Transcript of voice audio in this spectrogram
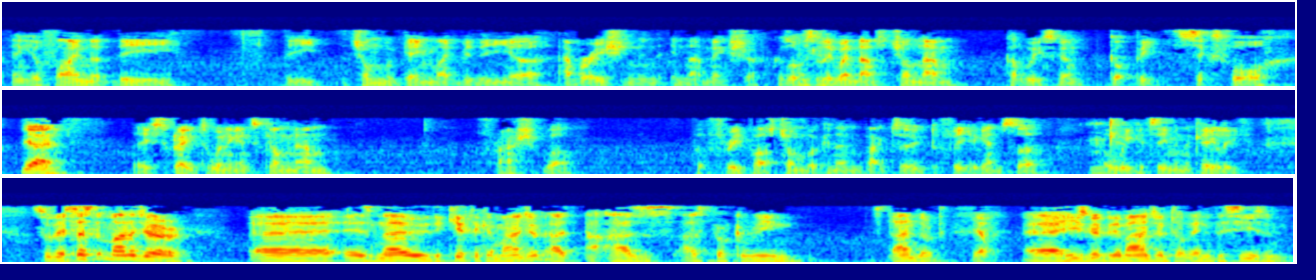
I think you'll find that the the, the Chonbuk game might be the uh, aberration in, in that mixture because obviously Okay. they went down to Chonnam a couple of weeks ago and got beat six four. Yeah, They scraped to win against Gyeongnam. Thrash well, put three past Chonbuk and then back to defeat against a, a weaker team in the K League. So the assistant manager uh, is now the caretaker manager, as as per Korean standard. Yep. Uh, he's going to be the manager until the end of the season.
